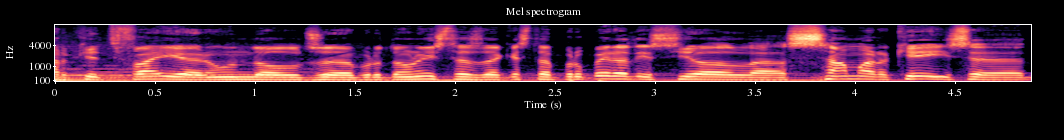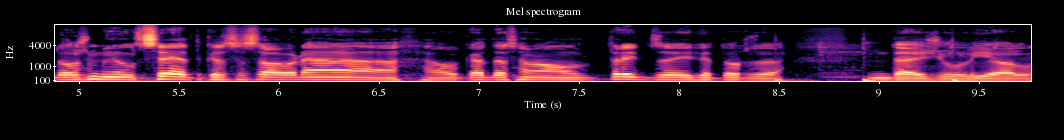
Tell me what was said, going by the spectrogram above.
Arcade Fire, un dels eh, protagonistes d'aquesta propera edició, la Summer Case 2007, que se celebrarà al cap de setmana el 13 i 14 de juliol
